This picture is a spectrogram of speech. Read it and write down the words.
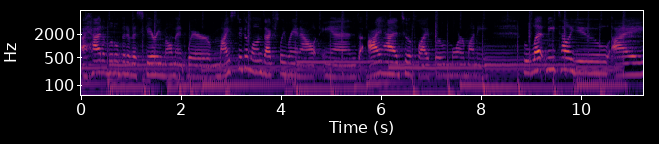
I had a little bit of a scary moment where my student loans actually ran out and I had to apply for more money. Let me tell you, I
